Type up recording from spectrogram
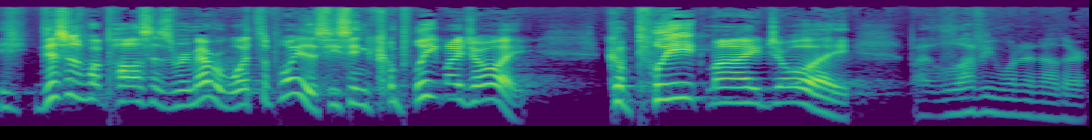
it, this is what Paul says. Remember, what's the point of this? He's saying, complete my joy. Complete my joy by loving one another.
